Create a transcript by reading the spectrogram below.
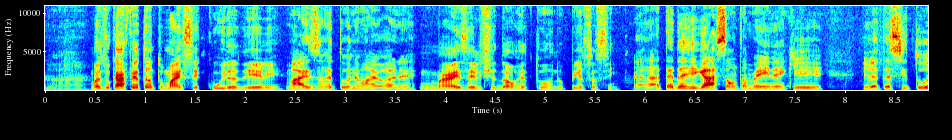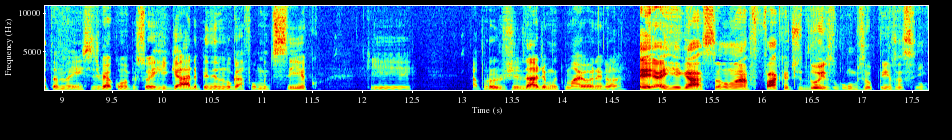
Uhum. Mas o café, tanto mais você cuida dele. Mais o retorno é maior, né? Mais ele te dá o retorno, eu penso assim. É, até da irrigação também, né? Que ele até citou também, se tiver com uma pessoa irrigada, dependendo do lugar for muito seco, que a produtividade é muito maior, né, claro? É, a irrigação é uma faca de dois gumes, eu penso assim.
